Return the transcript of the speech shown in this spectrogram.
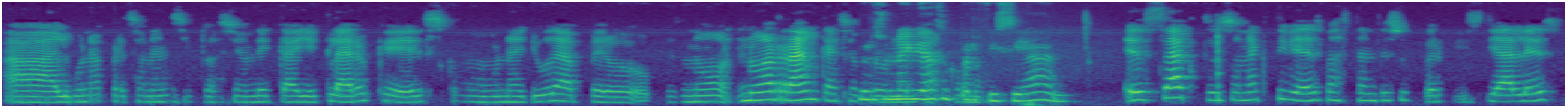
a alguna persona en situación de calle, claro que es como una ayuda, pero pues no, no arranca ese pero problema. es una ayuda superficial. Exacto, son actividades bastante superficiales,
